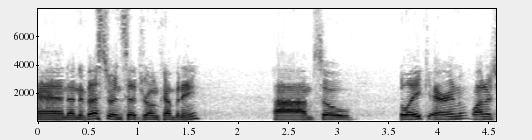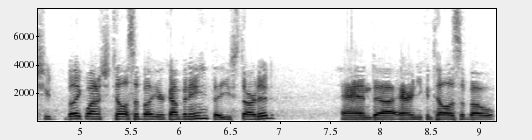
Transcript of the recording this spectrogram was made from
and an investor in said drone company. Um, so Blake, Erin, why don't you Blake, why don't you tell us about your company that you started, and uh, Erin, you can tell us about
